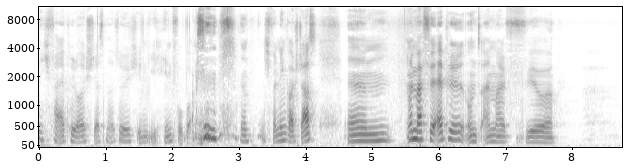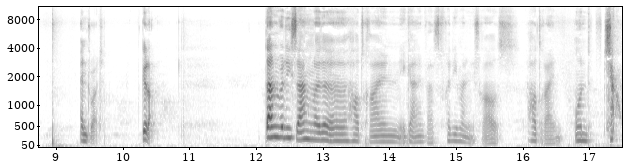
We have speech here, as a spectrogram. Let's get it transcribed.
ich veräpple euch das natürlich in die Infobox. ich verlinke euch das. Ähm, einmal für Apple und einmal für Android. Genau. Dann würde ich sagen, Leute, haut rein, egal was. Freddy Mann ist raus. Haut rein und ciao.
